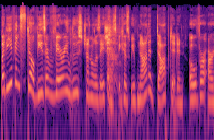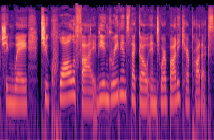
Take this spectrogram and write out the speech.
But even still, these are very loose generalizations because we've not adopted an overarching way to qualify the ingredients that go into our body care products.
